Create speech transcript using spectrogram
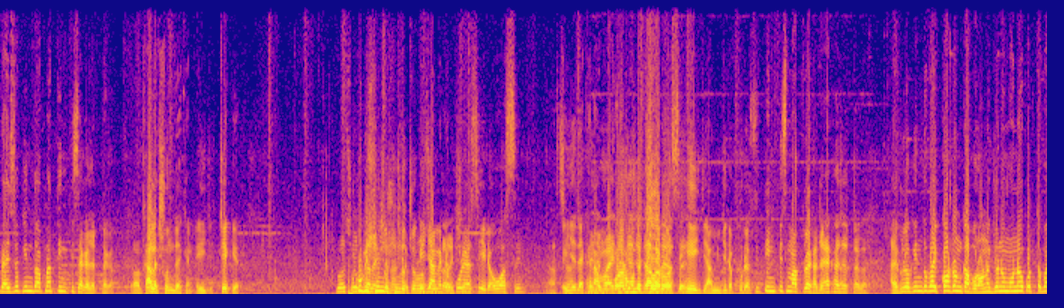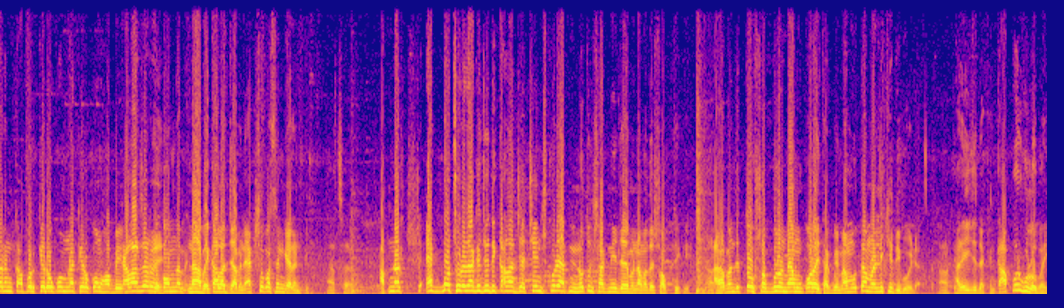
প্রাইসও কিন্তু আপনার তিন পিস এক হাজার টাকা. কালেকশন দেখেন এই যে চেকের খুবই সুন্দর সুন্দর চোখ এই যে আমি পরে আছি এটাও আছে। আচ্ছা, এই যে দেখেন আমার পরার মধ্যে কালার আছে এই যে আমি যেটা পরে আছি তিন পিস মাত্র এক হাজার এক হাজার টাকা। আর এগুলো কিন্তু ভাই কটন কাপড় অনেকজনে মনেও করতে পারেন কাপড় কীরকম না কীরকম হবে Colour যাবে? কম দামে না ভাই কালার যাবে না একশো পার্সেন্ট গ্যারান্টি আচ্ছা। আপনার এক বছরের আগে যদি কালার যা চেঞ্জ করে আপনি নতুন শার্ট নিয়ে যাবেন আমাদের সব থেকে। আর আমাদের তো সবগুলোর মেমো করাই থাকবে মেমোতে আমরা লিখে দিব এটা। আর এই যে দেখেন কাপড়গুলো ভাই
